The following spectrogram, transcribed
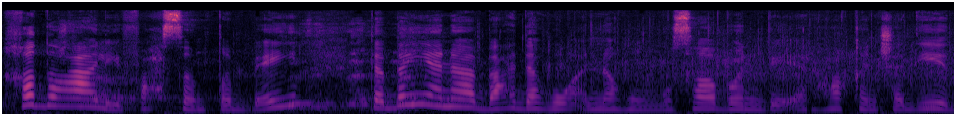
خضع لفحص طبي تبين بعده أنه مصاب بإرهاق شديد.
